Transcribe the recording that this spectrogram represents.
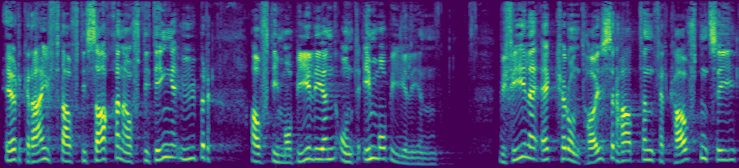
Er greift auf die Sachen, auf die Dinge über, auf die Mobilien und Immobilien. Wie viele Äcker und Häuser hatten, verkauften sie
